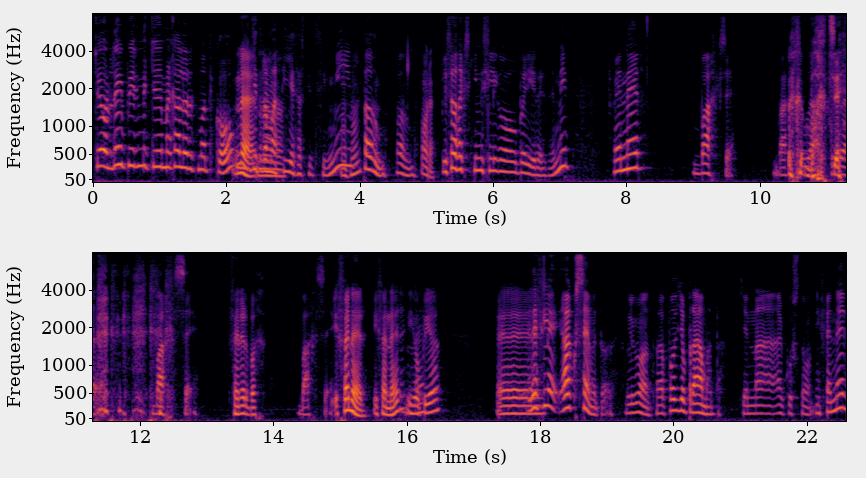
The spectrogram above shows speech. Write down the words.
Και ο Νέιπιρ είναι και μεγάλο ερωτηματικό. Ναι, είναι και ναι, τραυματίες αυτή τη στιγμή. Μμμ. Θα δούμε. Θα δούμε. Ωραία. Πιστεύω θα ξεκινήσει λίγο περίεργα η Zenit. Φενέρ. Μπάχσε. Μπάχτσε. Μπάχσε. Φενέρμπαχ. Μπάχσε. Η Φενέρ. Η Φενέρ, η Ναι. οποία. Ε, Ρε φίλε, άκουσέ με τώρα. Λοιπόν, θα πω δύο πράγματα και να ακουστούν. Η Φενέρ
